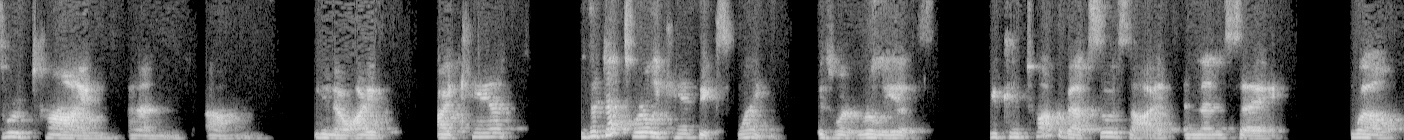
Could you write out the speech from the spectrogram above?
through time and um, you know i i can't the death really can't be explained is what it really is. You can talk about suicide and then say well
